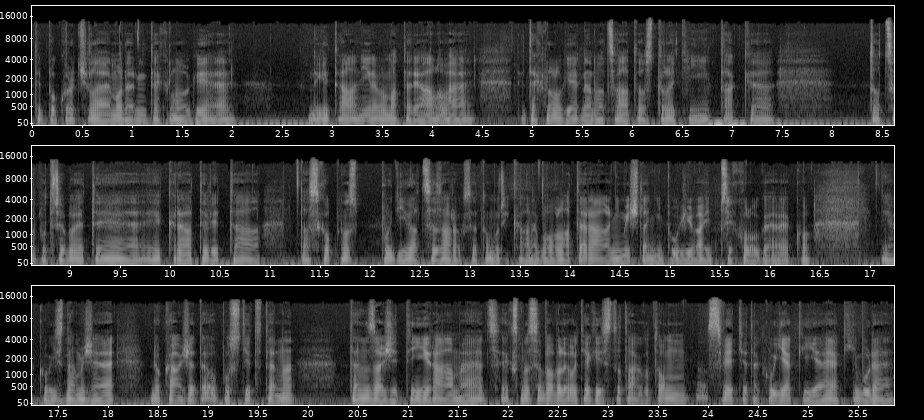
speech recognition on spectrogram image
ty pokročilé moderní technologie, digitální nebo materiálové, ty technologie 21. století, tak eh, to, co potřebujete, je, je kreativita, ta schopnost podívat se za rok, se tomu říká, nebo laterální myšlení používají psychologové jako, jako význam, že dokážete opustit ten, ten zažitý rámec, jak jsme se bavili o těch jistotách, o tom světě takový, jaký je, jaký bude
